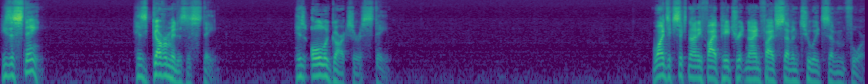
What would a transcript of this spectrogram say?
He's a stain. His government is a stain. His oligarchs are a stain. Weinzig 695, Patriot 957 2874.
